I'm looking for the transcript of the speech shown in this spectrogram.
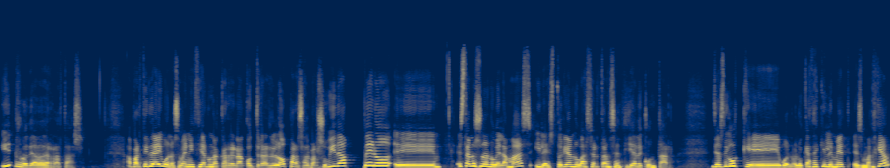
y rodeada de ratas. A partir de ahí, bueno, se va a iniciar una carrera contra el reloj para salvar su vida, pero eh, esta no es una novela más y la historia no va a ser tan sencilla de contar. Ya os digo que, bueno, lo que hace aquí Lemet es magia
